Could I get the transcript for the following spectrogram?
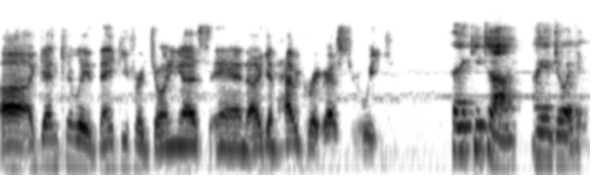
Uh, again, Kimberly, thank you for joining us. And again, have a great rest of your week. Thank you, Tom. I enjoyed it.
